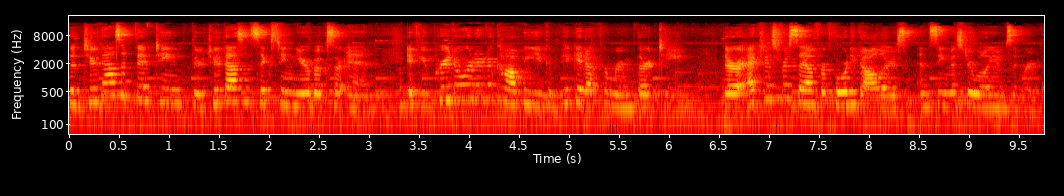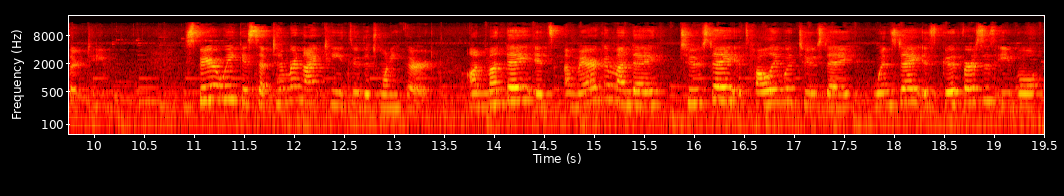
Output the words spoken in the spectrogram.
The 2015 through 2016 yearbooks are in. If you pre-ordered a copy, you can pick it up from room 13. There are extras for sale for $40 and see Mr. Williams in room 13. Spirit Week is September 19th through the 23rd. On Monday, it's America Monday. Tuesday, it's Hollywood Tuesday. Wednesday is Good versus Evil.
